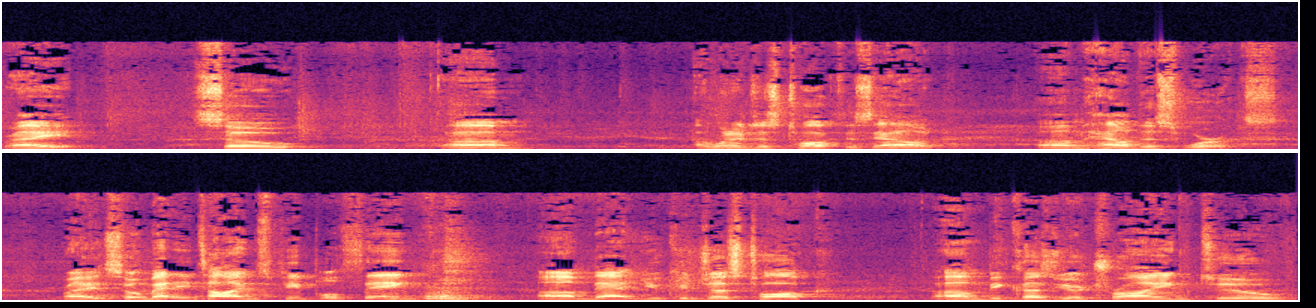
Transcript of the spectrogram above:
right? So um, I want to just talk this out um, how this works, right? So many times people think um, that you could just talk um, because you're trying to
